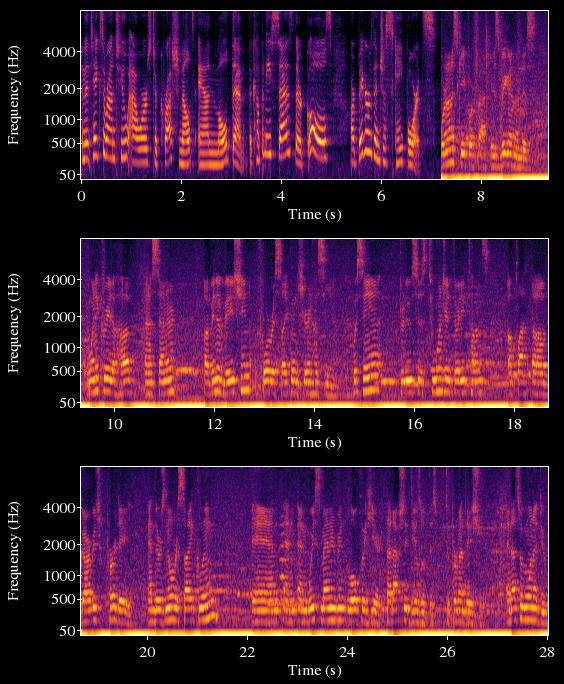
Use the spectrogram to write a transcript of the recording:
and it takes around two hours to crush, melt, and mold them. The company says their goals are bigger than just skateboards. We're not a skateboard factory, it's bigger than this. We want to create a hub and a center of innovation for recycling here in Rocinha. Rocinha produces 230 tons of, of garbage per day, and there's no recycling and, and, and waste management locally here that actually deals with this to prevent the issue. And that's what we want to do.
